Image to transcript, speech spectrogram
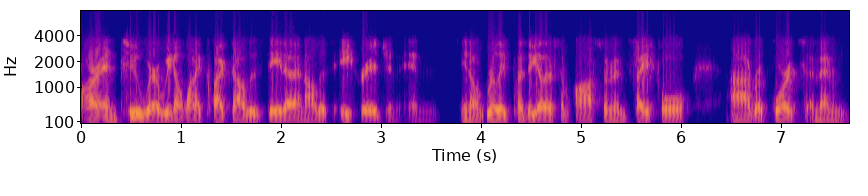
our end too, where we don't want to collect all this data and all this acreage and, and you know really put together some awesome, insightful uh, reports, and then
